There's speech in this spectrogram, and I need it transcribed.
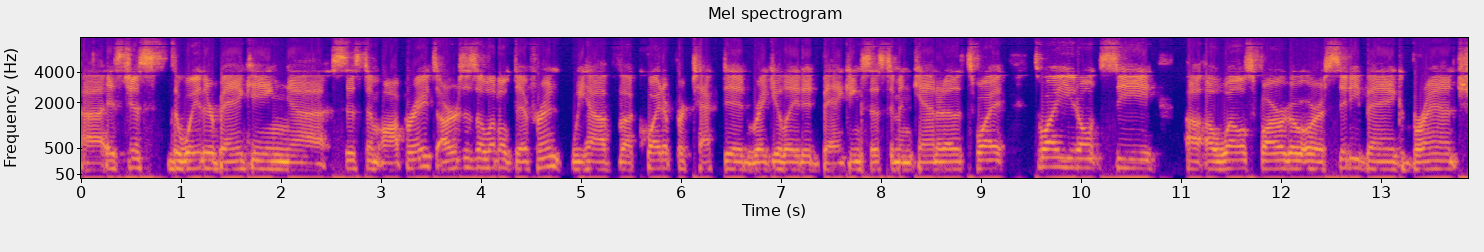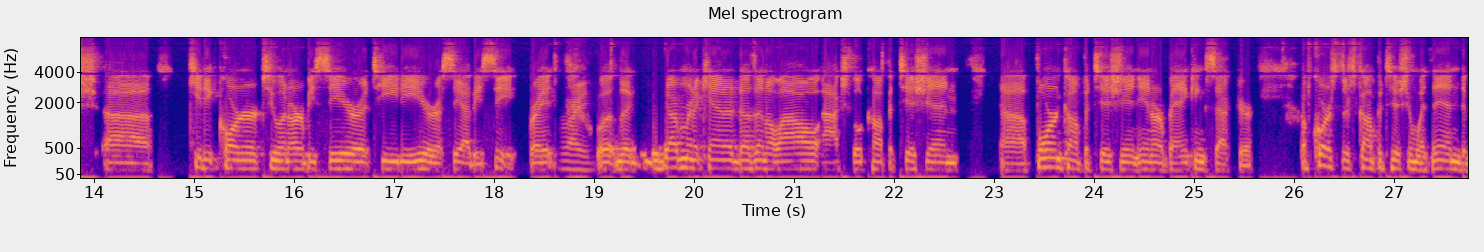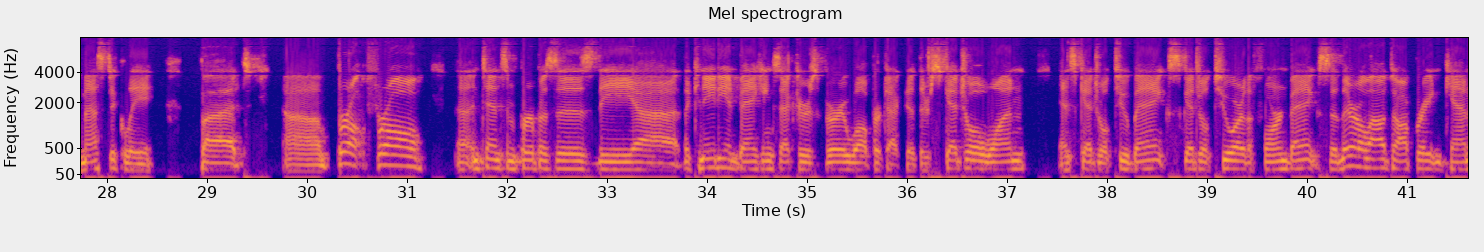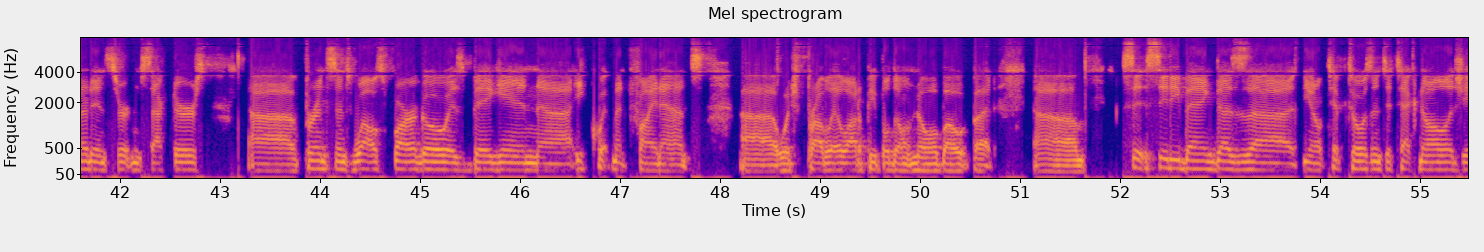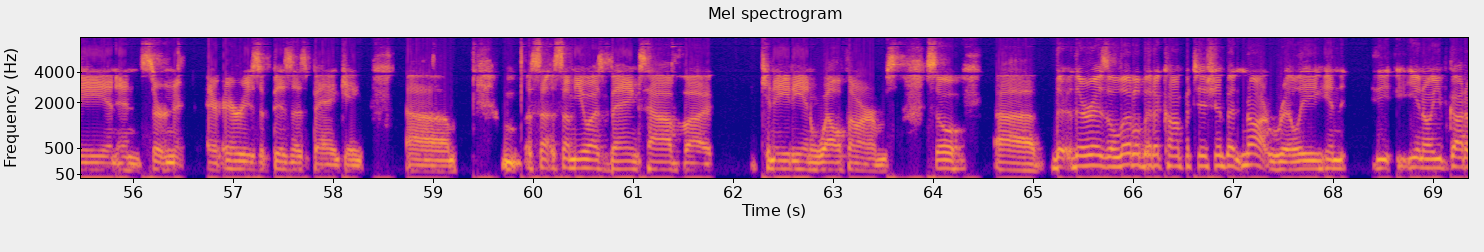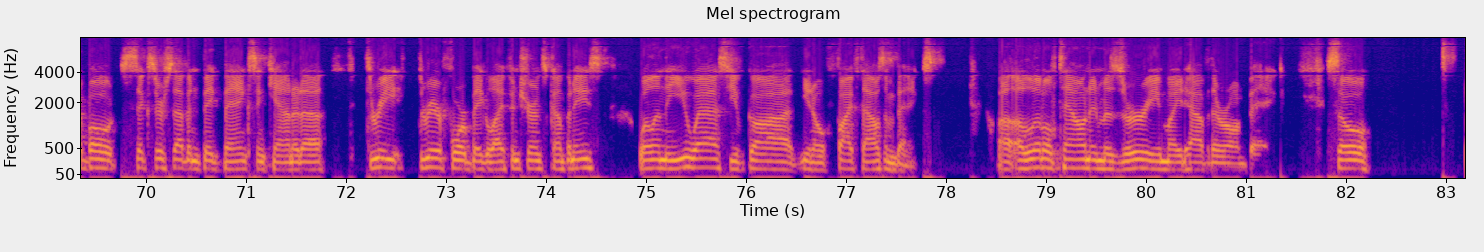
uh, it's just the way their banking uh, system operates. Ours is a little different. We have uh, quite a protected, regulated banking system in Canada. That's why that's why you don't see a Wells Fargo or a Citibank branch uh, kitty corner to an RBC or a TD or a CIBC, right? Right. Well, the, the government of Canada doesn't allow actual competition, uh, foreign competition in our banking sector. Of course, there's competition within domestically, but uh, for all, for all uh, intents and purposes, the uh, the Canadian banking sector is very well protected. There's Schedule One and Schedule Two banks. Schedule Two are the foreign banks, so they're allowed to operate in Canada in certain sectors. Uh, for instance, Wells Fargo is big in uh, equipment finance, uh, which probably a lot of people don't know about. But um, C- Citibank does, uh, you know, tiptoes into technology and, and certain areas of business banking. Um, so, some U.S. banks have uh, Canadian wealth arms. So uh, there, there is a little bit of competition, but not really. In you know, you've got about six or seven big banks in Canada, three three or four big life insurance companies. Well, in the U.S., you've got you know five thousand banks. Uh, a little town in Missouri might have their own bank. So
